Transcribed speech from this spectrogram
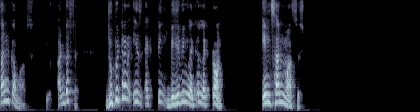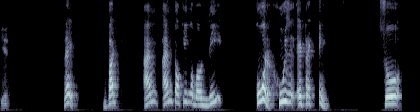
sun का mass understand jupiter is acting behaving like an electron in sun mass system Yes. right but i'm i'm talking about the core who is attracting. So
